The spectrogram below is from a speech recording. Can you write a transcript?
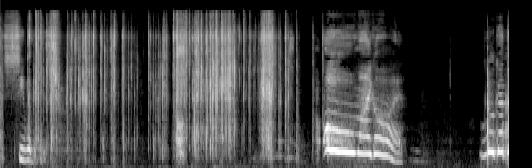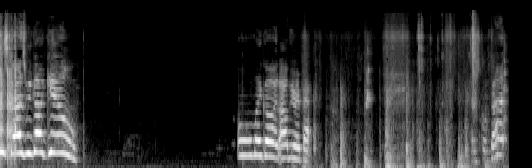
Let's see what it is. Oh my god! Look at this, guys. We got Gil. Oh my god. I'll be right back. Let's close that.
